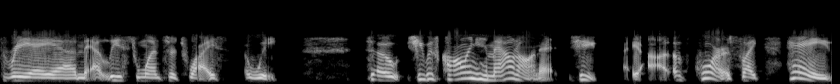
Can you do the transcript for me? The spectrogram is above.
3 a.m., at least once or twice a week. So she was calling him out on it. She, uh, of course, like, hey,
